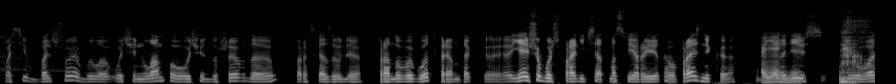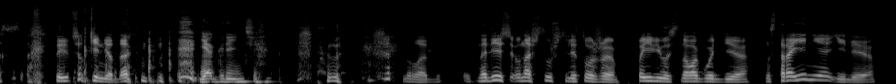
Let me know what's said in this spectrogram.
спасибо большое. Было очень лампово, очень душевно. Рассказывали про Новый год. Прям так... Э, я еще больше проникся атмосферой этого праздника. А я Надеюсь, нет. и у вас... Ты все-таки нет, да? Я Гринч. Ну ладно. Надеюсь, у наших слушателей тоже появилось новогоднее настроение или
